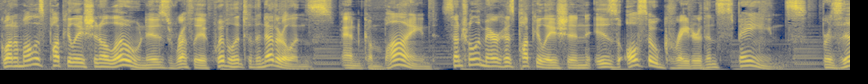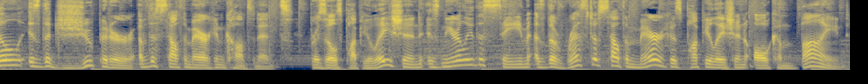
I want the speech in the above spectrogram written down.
Guatemala's population alone is roughly equivalent to the Netherlands, and combined, Central America's population is also greater than Spain's. Brazil is the Jupiter of the South American continent. Brazil's population is nearly the same as the rest of South America's population all combined,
